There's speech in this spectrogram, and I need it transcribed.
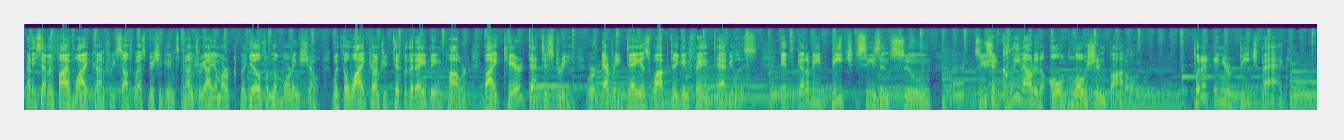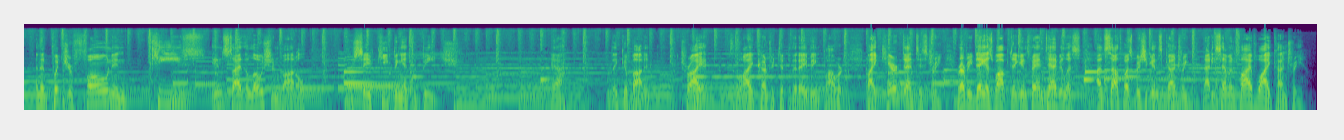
97.5 Y Country, Southwest Michigan's country. I am Mark McGill from the Morning Show with the Y Country tip of the day being powered by Care Dentistry, where every day is wapdig and fantabulous. It's going to be beach season soon, so you should clean out an old lotion bottle, put it in your beach bag, and then put your phone and keys inside the lotion bottle for safekeeping at the beach. Yeah, think about it. Try it. It's the Y Country tip of the day being powered by Care Dentistry, where every day is wapdig and fantabulous on Southwest Michigan's country, 97.5 Y Country.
